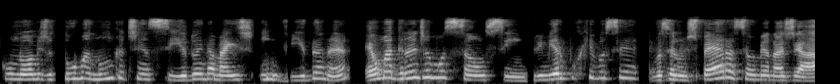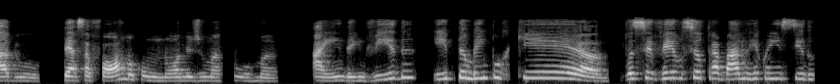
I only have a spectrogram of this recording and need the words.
Com nome de turma nunca tinha sido, ainda mais em vida, né? É uma grande emoção, sim. Primeiro porque você, você não espera ser homenageado dessa forma, com o nome de uma turma ainda em vida, e também porque você vê o seu trabalho reconhecido.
